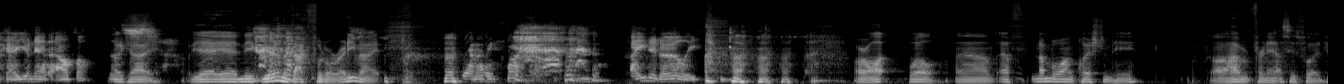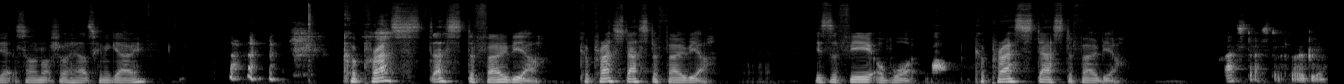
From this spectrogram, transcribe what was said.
Okay, you're now the alpha. That's- Okay. Yeah, yeah, Nick, you're in the back foot already, mate. Yeah, no, fuck. Faded early. All right. Well, um, our f- number one question here. I haven't pronounced this word yet, so I'm not sure how it's going to go. Caprastastrophobia. Caprastastrophobia is the fear of what? Caprastastrophobia. That's testophobia.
